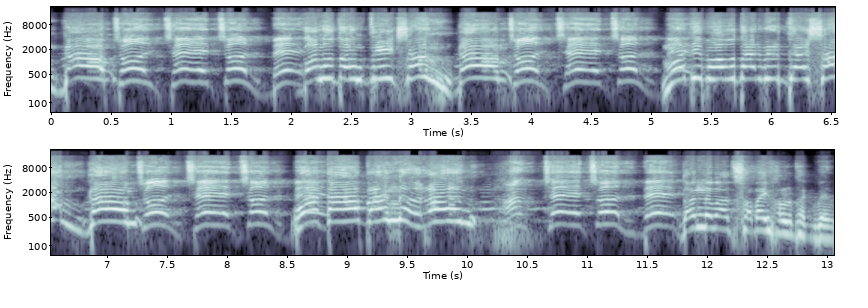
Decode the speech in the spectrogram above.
সংগ্রাম। চলছে চলবে। গণতান্ত্রিক সংগ্রাম। চলছে চল মোদী মমতার বিরুদ্ধে সংগ্রাম। চলছে চলবে। ওয়াকাপ আন্দোলন। চলবে। ধন্যবাদ সবাই ভালো থাকবেন।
